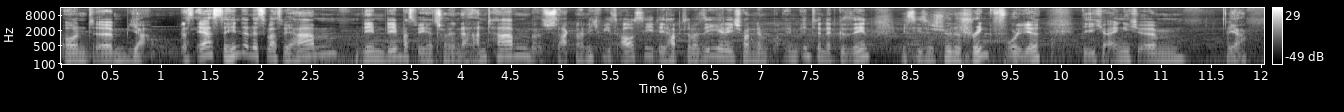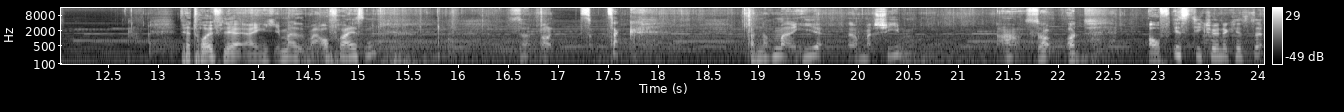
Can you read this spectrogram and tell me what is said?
Und ähm, ja, das erste Hindernis, was wir haben, neben dem, was wir jetzt schon in der Hand haben, ich sage noch nicht, wie es aussieht, ihr habt es aber sicherlich schon im, im, Internet gesehen, ist diese schöne Shrinkfolie, die ich eigentlich, ähm, ja, verteufle eigentlich immer. Mal aufreißen. So, und zack. Und nochmal hier, nochmal schieben. Ah, so, und auf ist die schöne Kiste.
